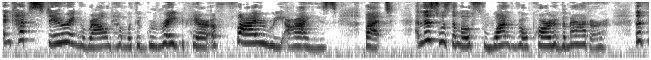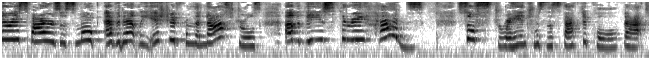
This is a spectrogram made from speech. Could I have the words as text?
and kept staring around him with a great pair of fiery eyes. But, and this was the most wonderful part of the matter, the three spires of smoke evidently issued from the nostrils of these three heads. So strange was the spectacle that,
